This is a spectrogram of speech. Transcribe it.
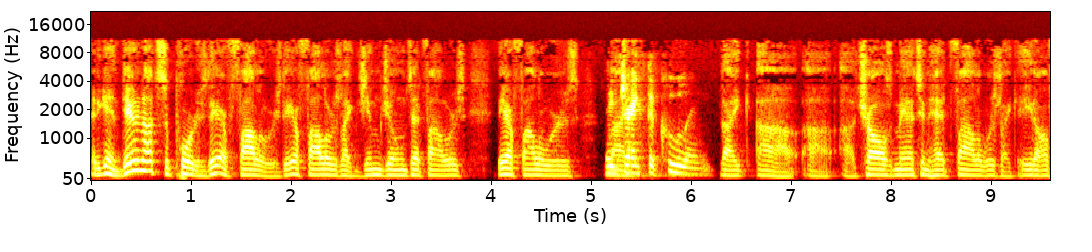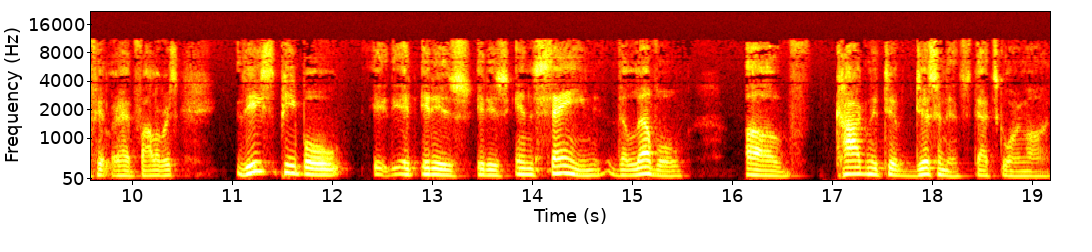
And again, they're not supporters; they are followers. They are followers like Jim Jones had followers. They are followers. They like, drank the Kool Aid. Like uh, uh, uh, Charles Manson had followers. Like Adolf Hitler had followers. These people, it, it, is it is insane the level of cognitive dissonance that's going on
